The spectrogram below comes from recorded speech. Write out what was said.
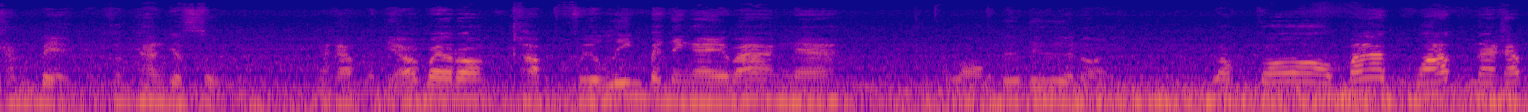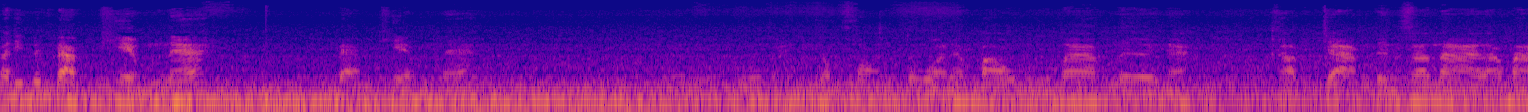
คันเบรกมันค่อนข้างจะสูงนะครับ เดี๋ยวไปลองขับฟีลลิ่งเป็นยังไงบ้างนะลองดื้อๆหน่อย แล้วก็มาตรวัดนะครับ อันนี้เป็นแบบเข็มนะ แบบเข็มนะโอ้โหอันนี้ก็คล่องตัวนะเบามือมากเลยนะขับจากเดนซ่านาแล้วมา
